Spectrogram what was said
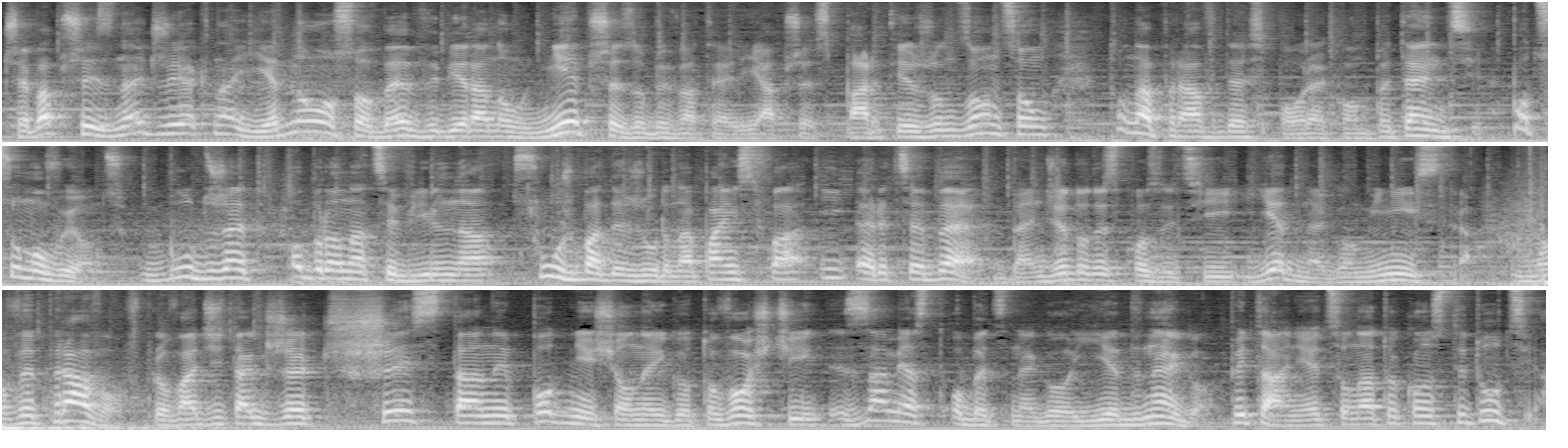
Trzeba przyznać, że jak na jedną osobę wybieraną nie przez obywateli, a przez partię rządzącą, to naprawdę spore kompetencje. Podsumowując, budżet, obrona cywilna, służba dyżurna państwa i RCB będzie do dyspozycji jednego ministra. Nowe prawo wprowadzi także trzy stany podniesionej gotowości zamiast obecnego jednego. Pytanie, co na to konstytucja?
